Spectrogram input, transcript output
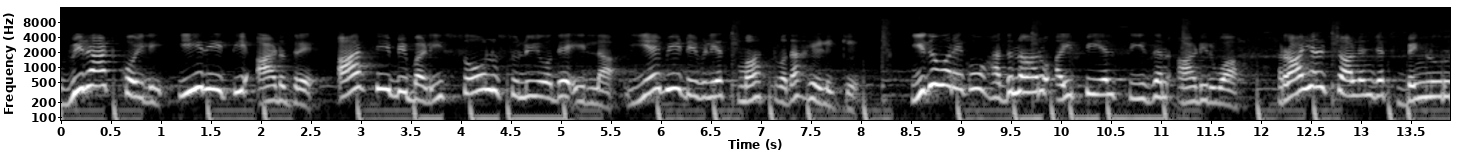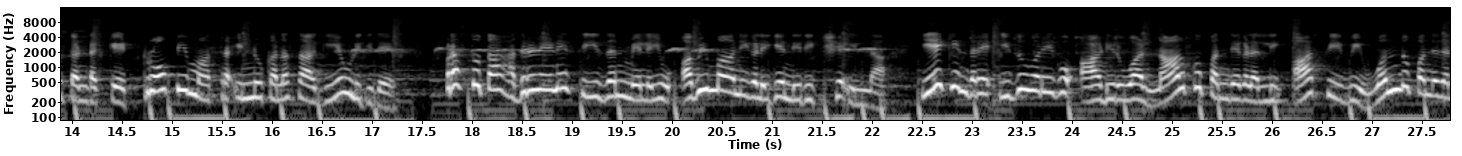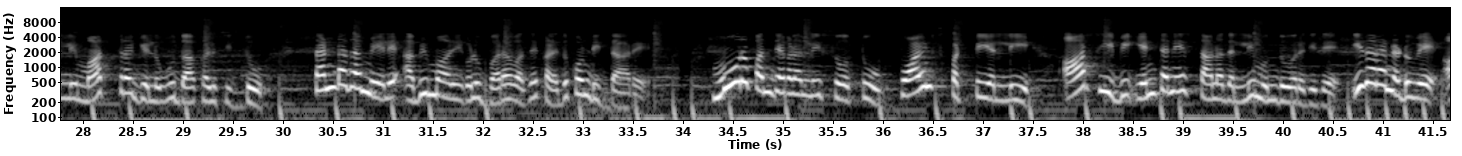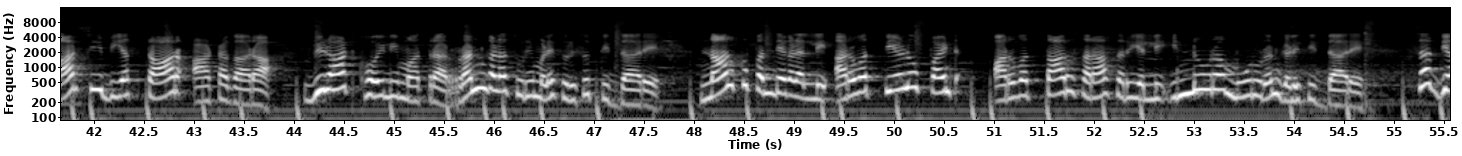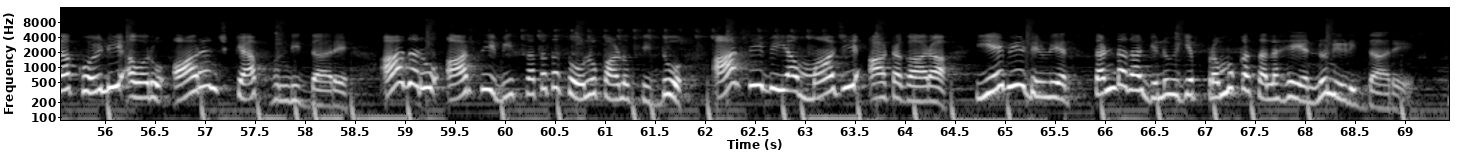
ವಿರಾಟ್ ಕೊಹ್ಲಿ ಈ ರೀತಿ ಆಡಿದ್ರೆ ಆರ್ ಸಿ ಬಿ ಬಳಿ ಸೋಲು ಸುಲಿಯೋದೇ ಇಲ್ಲ. ಎ ಬಿ ಡಿವಿಲಿಯರ್ಸ್ ಮಹತ್ವದ ಹೇಳಿಕೆ. ಇದುವರೆಗೂ ಹದಿನಾರು ಐ ಪಿ ಎಲ್ ಸೀಸನ್ ಆಡಿರುವ ರಾಯಲ್ ಚಾಲೆಂಜರ್ಸ್ ಬೆಂಗಳೂರು ತಂಡಕ್ಕೆ ಟ್ರೋಫಿ ಮಾತ್ರ ಇನ್ನೂ ಕನಸಾಗಿಯೇ ಉಳಿದಿದೆ. ಪ್ರಸ್ತುತ ಹದಿನೇಳನೇ ಸೀಸನ್ ಮೇಲೆಯೂ ಅಭಿಮಾನಿಗಳಿಗೆ ನಿರೀಕ್ಷೆ ಇಲ್ಲ. ಏಕೆಂದರೆ ಇದುವರೆಗೂ ಆಡಿರುವ ನಾಲ್ಕು ಪಂದ್ಯಗಳಲ್ಲಿ ಆರ್ ಒಂದು ಪಂದ್ಯದಲ್ಲಿ ಮಾತ್ರ ಗೆಲುವು ದಾಖಲಿಸಿದ್ದು, ತಂಡದ ಮೇಲೆ ಅಭಿಮಾನಿಗಳು ಭರವಸೆ ಕಳೆದುಕೊಂಡಿದ್ದಾರೆ. ಮೂರು ಪಂದ್ಯಗಳಲ್ಲಿ ಸೋತು ಪಾಯಿಂಟ್ಸ್ ಪಟ್ಟಿಯಲ್ಲಿ ಆರ್ ಸಿ ಬಿ ಎಂಟನೇ ಸ್ಥಾನದಲ್ಲಿ ಮುಂದುವರೆದಿದೆ. ಇದರ ನಡುವೆ ಆರ್ ಸಿ ಬಿಯ ಸ್ಟಾರ್ ಆಟಗಾರ ವಿರಾಟ್ ಕೊಹ್ಲಿ ಮಾತ್ರ ರನ್ಗಳ ಸುರಿಮಳೆ ಸುರಿಸುತ್ತಿದ್ದಾರೆ. ನಾಲ್ಕು ಪಂದ್ಯಗಳಲ್ಲಿ ಅರವತ್ತೇಳು ಪಾಯಿಂಟ್ ಅರವತ್ತಾರು ಸರಾಸರಿಯಲ್ಲಿ ಇನ್ನೂರ ಮೂರು ರನ್ ಗಳಿಸಿದ್ದಾರೆ. ಸದ್ಯ ಕೊಹ್ಲಿ ಅವರು ಆರೆಂಜ್ ಕ್ಯಾಪ್ ಹೊಂದಿದ್ದಾರೆ. ಆದರೂ ಆರ್ ಸಿ ಬಿ ಸತತ ಸೋಲು ಕಾಣುತ್ತಿದ್ದು ಆರ್ ಸಿ ಬಿಯ ಮಾಜಿ ಆಟಗಾರ ಎ ಬಿ ಡಿವಿಲಿಯರ್ಸ್ ತಂಡದ ಗೆಲುವಿಗೆ ಪ್ರಮುಖ ಸಲಹೆಯನ್ನು ನೀಡಿದ್ದಾರೆ.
